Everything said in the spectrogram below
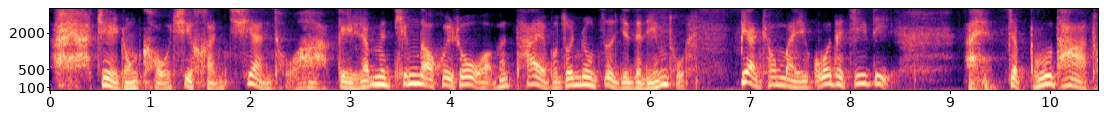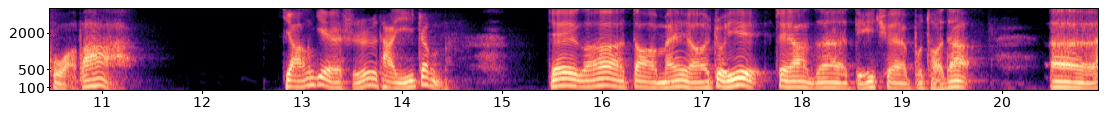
哎呀，这种口气很欠妥啊，给人们听到会说我们太不尊重自己的领土，变成美国的基地。哎，这不大妥吧？蒋介石他一怔，这个倒没有注意，这样子的确不妥当。呃，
